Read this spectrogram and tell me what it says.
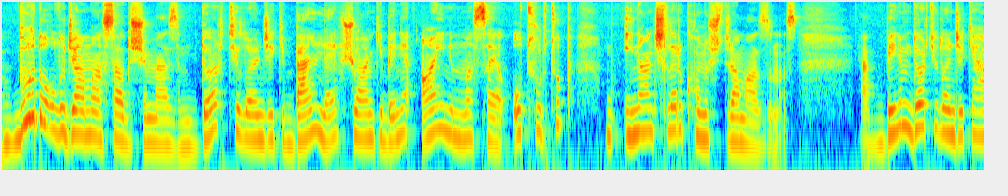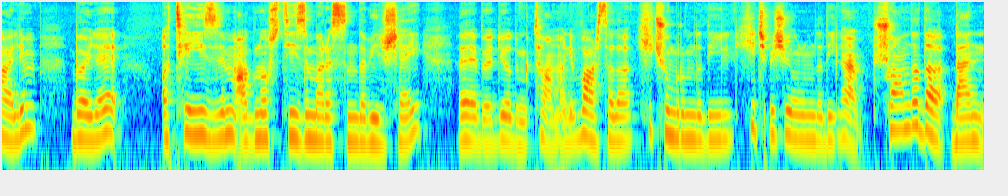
burada olacağımı asla düşünmezdim. 4 yıl önceki benle şu anki beni aynı masaya oturtup bu inançları konuşturamazdınız. Ya benim 4 yıl önceki halim böyle ateizm, agnostizm arasında bir şey. Ve böyle diyordum ki tamam hani varsa da hiç umurumda değil, hiçbir şey umurumda değil. Ha, şu anda da ben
